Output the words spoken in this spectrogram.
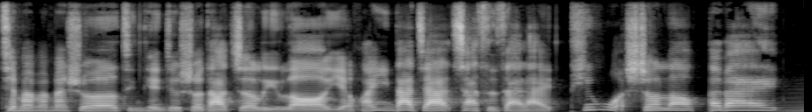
千嫚慢慢说，今天就说到这里喽，也欢迎大家下次再来听我说喽，拜拜。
